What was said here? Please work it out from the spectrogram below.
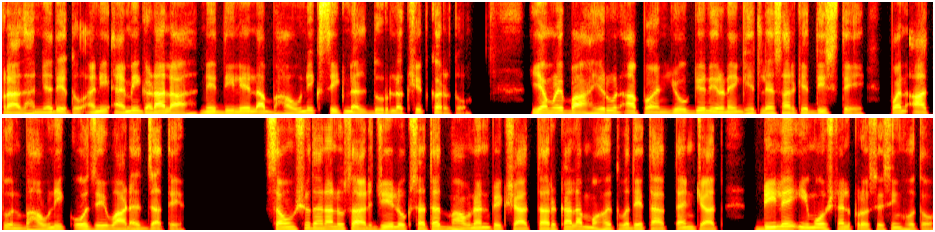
प्राधान्य देतो आणि ॲमिगडाला ने दिलेला भावनिक सिग्नल दुर्लक्षित करतो. यामुळे बाहेरून आपण योग्य निर्णय घेतल्यासारखे दिसते पण आतून भावनिक ओझे वाढत जाते. संशोधनानुसार जे लोक सतत भावनांपेक्षा तर्काला महत्त्व देतात त्यांच्यात डिले इमोशनल प्रोसेसिंग होतो.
